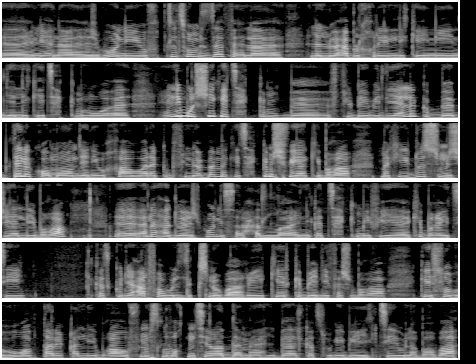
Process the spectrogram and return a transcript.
آه، يعني أنا عجبوني وفضلتهم بزاف على على اللعاب الأخرين اللي كاينين ديال اللي كيتحكم هو يعني مول الشي كيتحكم في ال bébé ديالك ب- بال télécommande يعني واخا هو راكب في اللعبة ما كيتحكمش فيها كيبغى ما كيدوزش من الجهة اللي بغى آه، أنا هادو عجبوني صراحة الله يعني كتحكمي فيه كي بغيتي. كتكوني عارفة ولدك شنو باغي كيركب يعني فاش بغا كيسوق هو بالطريقة اللي بغا وفي نفس الوقت انت راده معاه البال كتسوقي بيه انتي ولا باباه.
